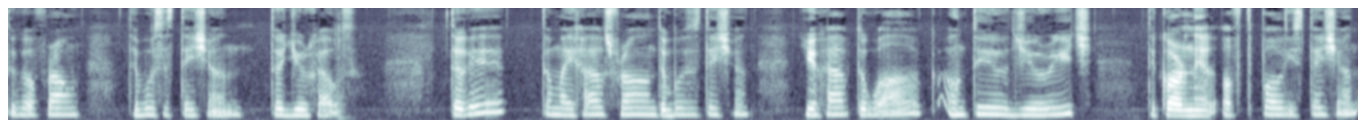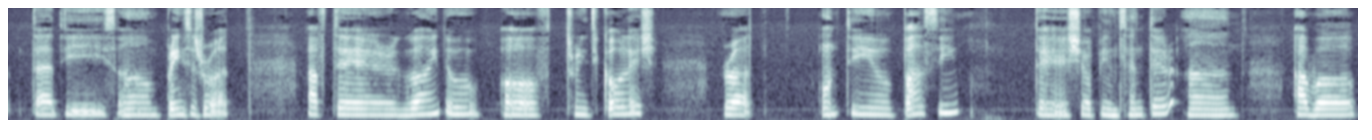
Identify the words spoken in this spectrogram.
to go from the bus station to your house? To get to my house from the bus station, you have to walk until you reach the corner of the police station that is on Princess Road. After going up of Trinity College Road until passing the shopping center and above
